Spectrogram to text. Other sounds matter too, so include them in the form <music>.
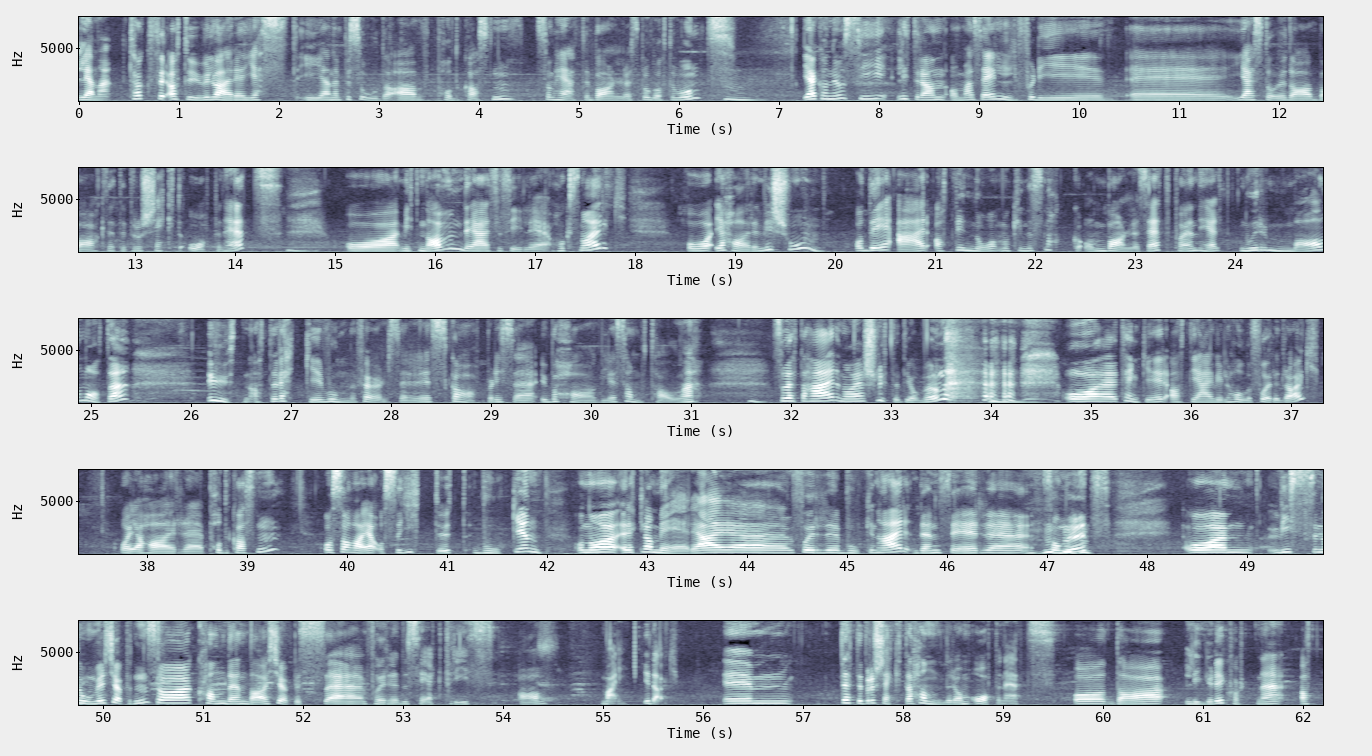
Lene, takk for at du vil være gjest i en episode av podkasten som heter 'Barnløs på godt og vondt'. Mm. Jeg kan jo si litt om meg selv, fordi eh, jeg står jo da bak dette prosjekt Åpenhet. Mm. Og mitt navn det er Cecilie Hoksmark. Og jeg har en visjon. Og det er at vi nå må kunne snakke om barnløshet på en helt normal måte uten at det vekker vonde følelser eller skaper disse ubehagelige samtalene. Mm. Så dette her Nå har jeg sluttet jobben mm. <laughs> og tenker at jeg vil holde foredrag. Og jeg har eh, podkasten. Og så har jeg også gitt ut boken. Og nå reklamerer jeg eh, for boken her. Den ser eh, sånn <laughs> ut. Og mm, hvis noen vil kjøpe den, så kan den da kjøpes for redusert pris av meg i dag. Um, dette prosjektet handler om åpenhet. Og da ligger det i kortene at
